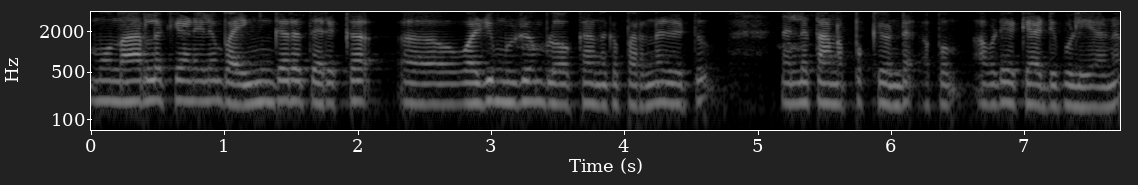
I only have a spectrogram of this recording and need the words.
മൂന്നാറിലൊക്കെ ആണെങ്കിലും ഭയങ്കര തിരക്ക വഴി മുഴുവൻ ബ്ലോക്കാന്നൊക്കെ പറഞ്ഞു കേട്ടു. നല്ല തണുപ്പൊക്കെ ഉണ്ട്. അപ്പം അവിടെയൊക്കെ അടിപൊളിയാണ്.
